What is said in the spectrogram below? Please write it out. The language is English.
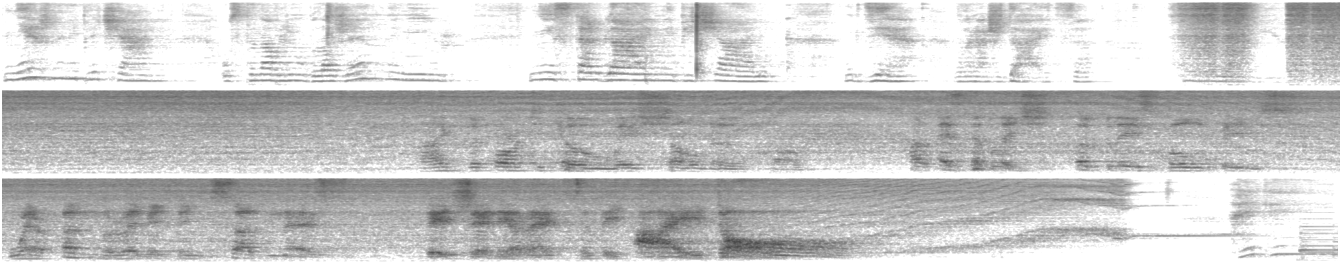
нежными плечами Установлю блаженный мир Неисторгаемой печали, Где вырождается I prefer to go where shall no. I'll establish a blissful peace where unremitting sadness is inherent to the idol. Hey,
